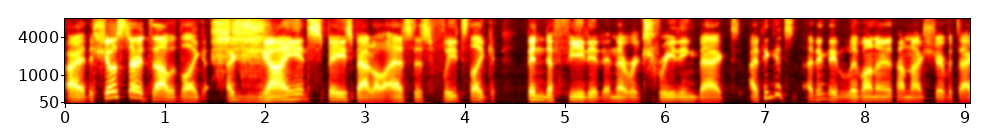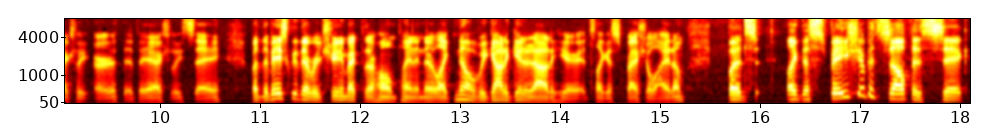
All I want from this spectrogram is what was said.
All right. The show starts out with like a giant space battle as this fleet's like been defeated and they're retreating back. I think it's. I think they live on Earth. I'm not sure if it's actually Earth if they actually say. But they basically they're retreating back to their home planet and they're like, no, we got to get it out of here. It's like a special item. But like the spaceship itself is sick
